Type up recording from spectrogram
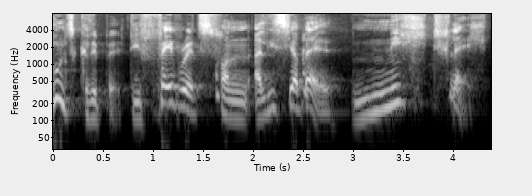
Hundskrippe, die Favorites von Alicia Bell. Nicht schlecht.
